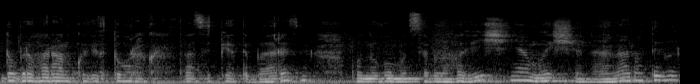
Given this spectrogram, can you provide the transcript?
Доброго ранку, вівторок, 25 березня. По-новому це благовіщення. Ми ще не народили.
